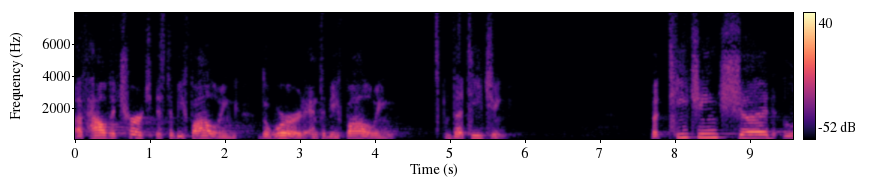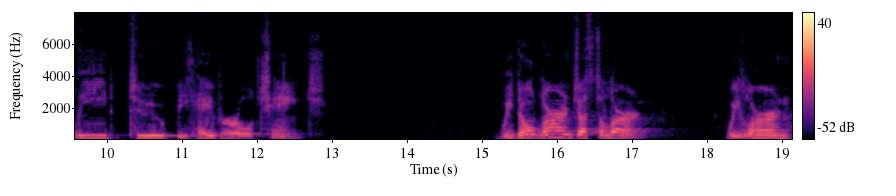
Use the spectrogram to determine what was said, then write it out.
of how the church is to be following the word and to be following the teaching. But teaching should lead to behavioral change. We don't learn just to learn, we learn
